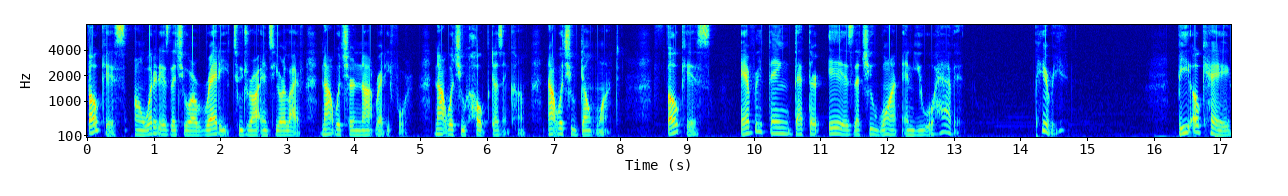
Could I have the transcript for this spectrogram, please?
Focus on what it is that you are ready to draw into your life, not what you're not ready for, not what you hope doesn't come, not what you don't want. Focus everything that there is that you want and you will have it. Period. Be okay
